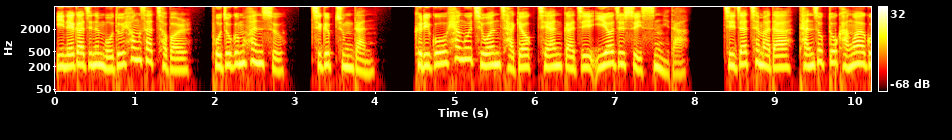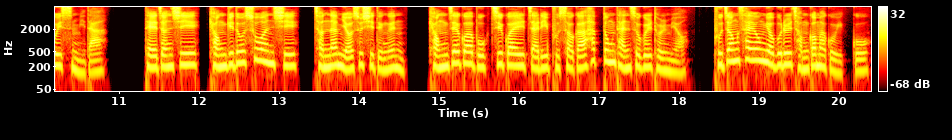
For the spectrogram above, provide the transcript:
이 네 가지는 모두 형사처벌, 보조금 환수, 지급 중단, 그리고 향후 지원 자격 제한까지 이어질 수 있습니다. 지자체마다 단속도 강화하고 있습니다. 대전시, 경기도 수원시, 전남 여수시 등은 경제과 복지과 일자리 부서가 합동 단속을 돌며 부정 사용 여부를 점검하고 있고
